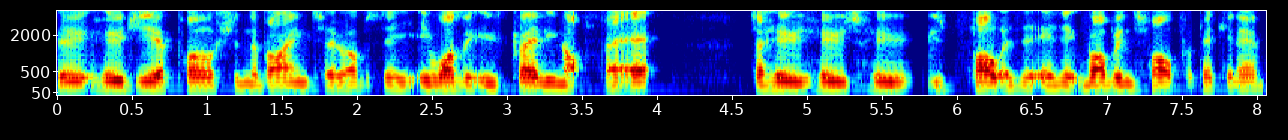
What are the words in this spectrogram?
Who who do you apportion the blame to? Obviously, he wasn't. He's clearly not fit. So who whose whose fault is it? Is it Robin's fault for picking him?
